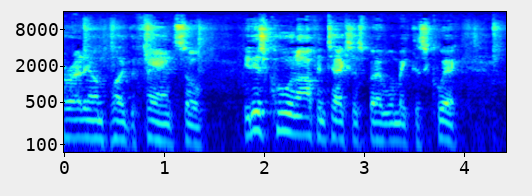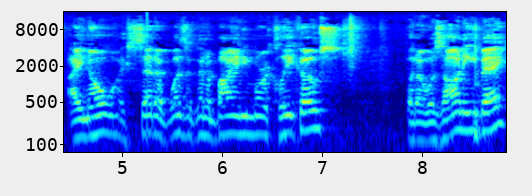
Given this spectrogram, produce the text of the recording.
I unplugged the fan, so it is cooling off in Texas, but I will make this quick. I know I said I wasn't going to buy any more Clecos, but I was on eBay,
